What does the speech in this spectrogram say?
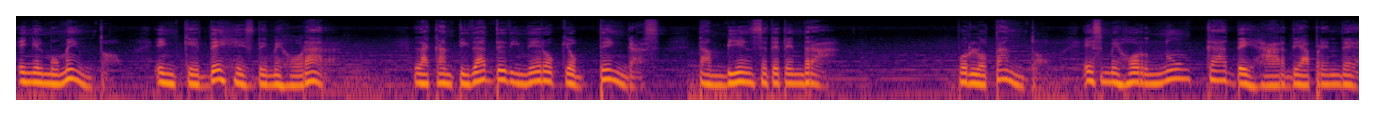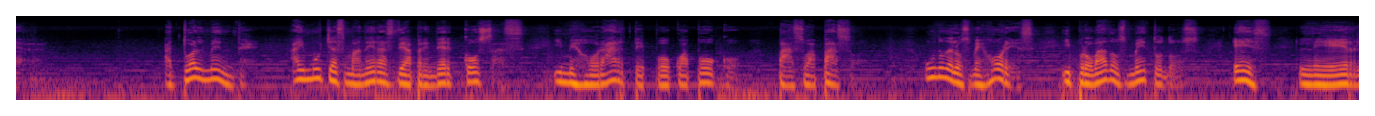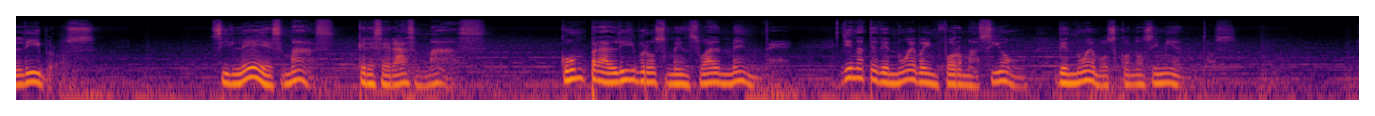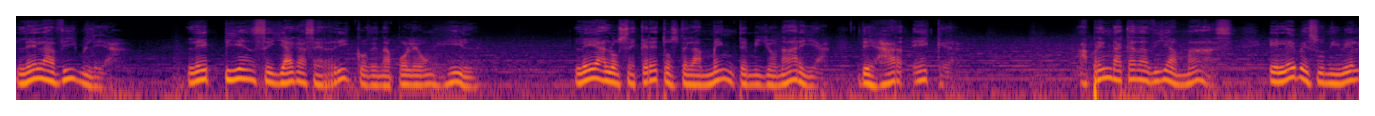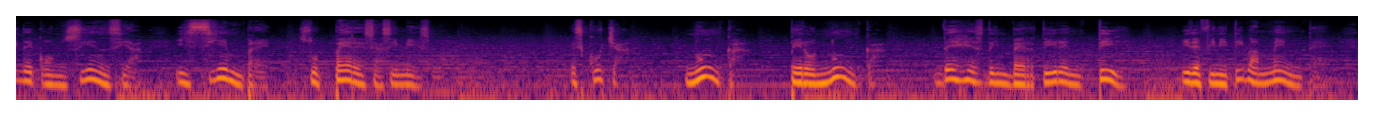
En el momento en que dejes de mejorar, la cantidad de dinero que obtengas también se detendrá. Por lo tanto, es mejor nunca dejar de aprender. Actualmente hay muchas maneras de aprender cosas y mejorarte poco a poco, paso a paso. Uno de los mejores y probados métodos es leer libros. Si lees más, crecerás más. Compra libros mensualmente. Llénate de nueva información, de nuevos conocimientos. Lee la Biblia. Lee Piense y hágase rico de Napoleón Hill. Lea los secretos de la mente millonaria de Hart Ecker. Aprenda cada día más, eleve su nivel de conciencia y siempre supérese a sí mismo. Escucha, nunca, pero nunca dejes de invertir en ti y definitivamente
